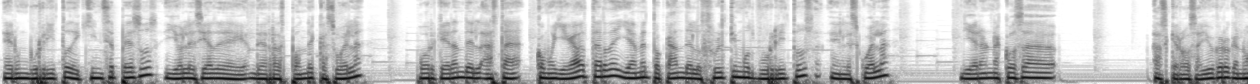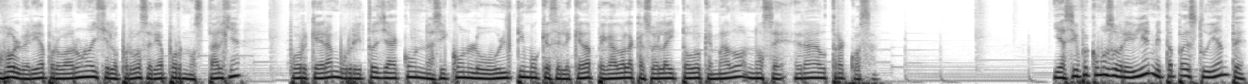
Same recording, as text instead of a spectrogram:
era un burrito de 15 pesos y yo le decía de, de raspón de cazuela porque eran del hasta como llegaba tarde ya me tocaban de los últimos burritos en la escuela y era una cosa asquerosa. Yo creo que no volvería a probar uno y si lo pruebo sería por nostalgia porque eran burritos ya con así con lo último que se le queda pegado a la cazuela y todo quemado, no sé, era otra cosa. Y así fue como sobreviví en mi etapa de estudiante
